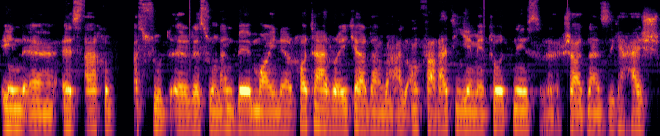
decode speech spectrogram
این استخر سود رسوندن به ماینرها طراحی کردن و الان فقط یه متد نیست. شاید نزدیک 8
